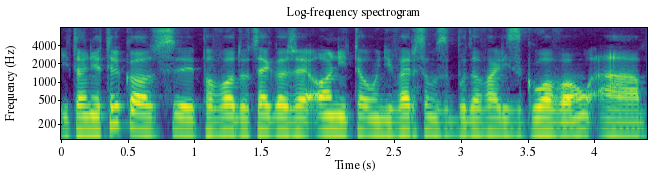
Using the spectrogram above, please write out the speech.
i to nie tylko z powodu tego, że oni to uniwersum zbudowali z głową, a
